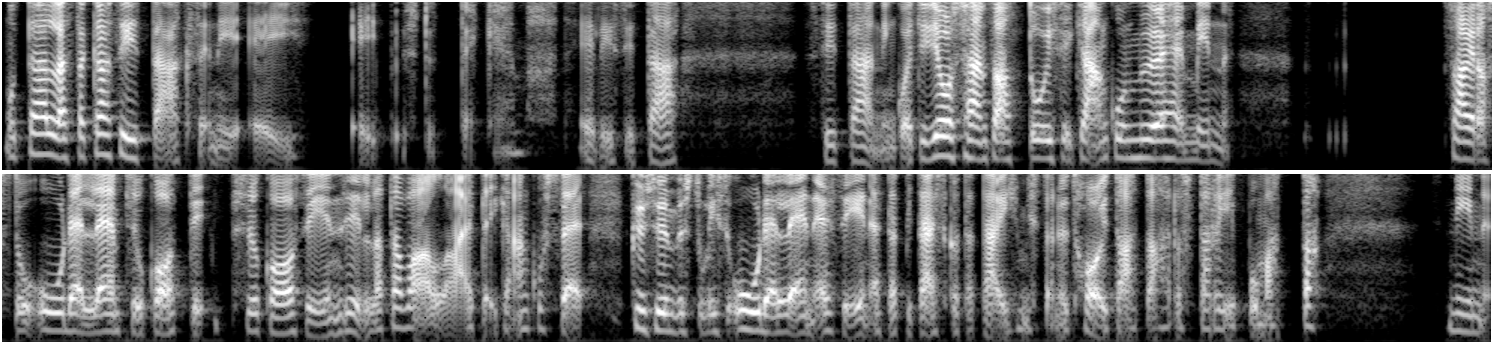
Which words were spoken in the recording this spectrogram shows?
Mutta tällaista käsittääkseni ei, ei pysty tekemään. Eli sitä sitä, niin kuin, että jos hän sattuisi ikään kuin myöhemmin sairastuu uudelleen psykootti, psykoosiin sillä tavalla, että ikään kuin se kysymys tulisi uudelleen esiin, että pitäisikö tätä ihmistä nyt hoitaa tahdosta riippumatta, niin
